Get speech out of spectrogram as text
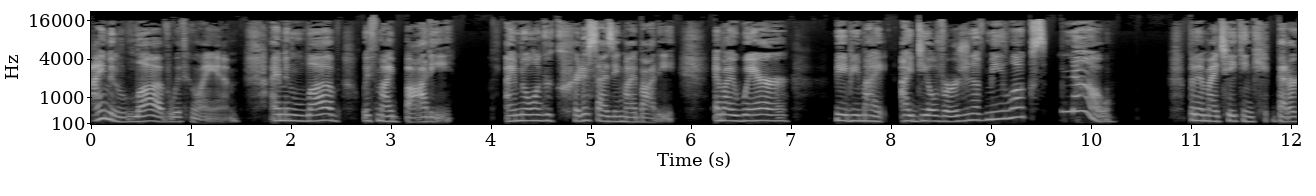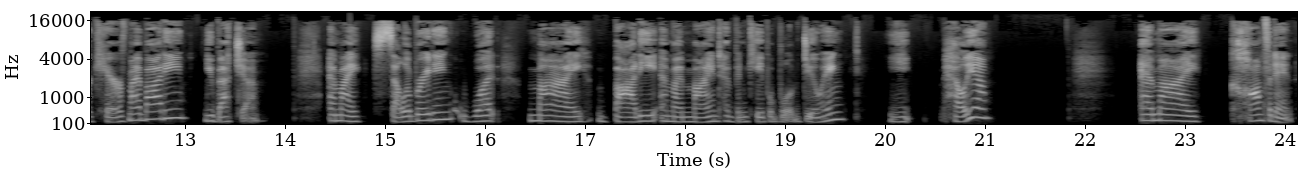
I'm in love with who I am. I'm in love with my body. I'm no longer criticizing my body. Am I where maybe my ideal version of me looks? No. But am I taking better care of my body? You betcha. Am I celebrating what my body and my mind have been capable of doing? Hell yeah. Am I confident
